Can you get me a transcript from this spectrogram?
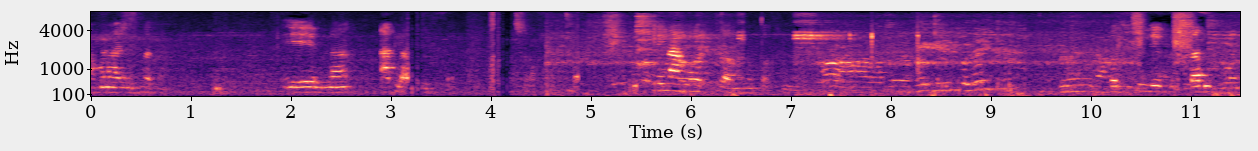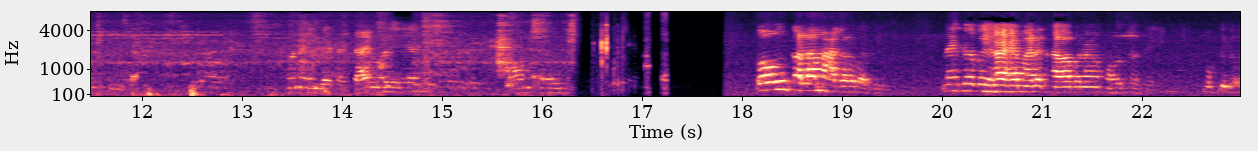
હમણાં હતા એ એમના તો હું કલામાં આગળ વધી. નહીં તો ભાઈ, હા, હે, મારે ખાવા બનાવવાનું મોડું થશે મૂકી દો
